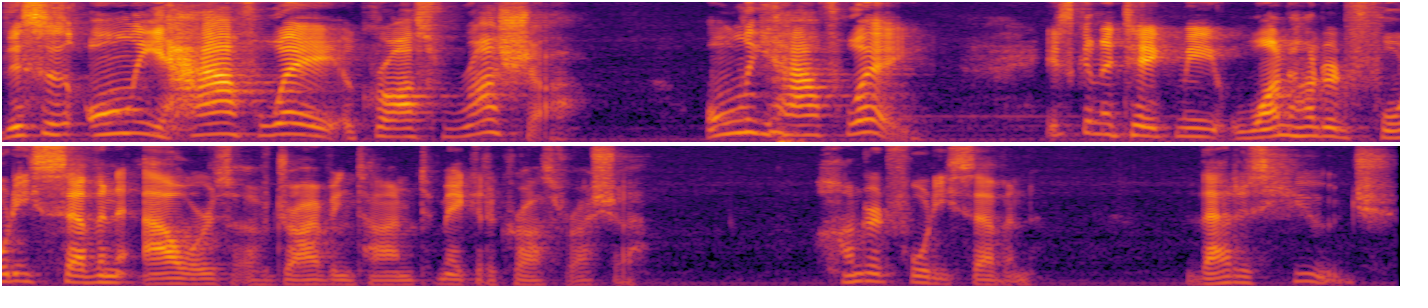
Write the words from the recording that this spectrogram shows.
this is only halfway across Russia. Only halfway. It's going to take me 147 hours of driving time to make it across Russia. 147. That is huge.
